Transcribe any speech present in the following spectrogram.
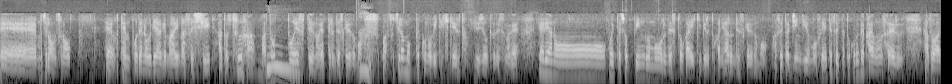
えーもちろんその、えー店舗での売り上げもありますし、あと通販、まあ、ドット S というのをやってるんですけれども、はい。まあ、そちらも結構伸びてきているという状況ですので、やはり、あのーこういったショッピングモールですとか、駅ビルとかにあるんですけれども、まあ、そういった人流も増えて、そういったところで買い物される、あとは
